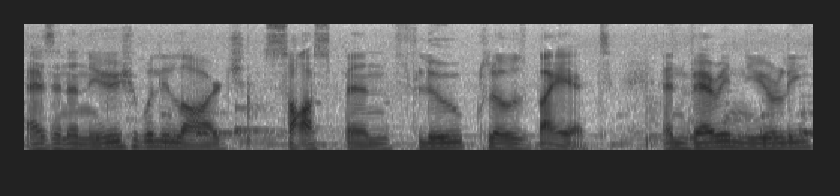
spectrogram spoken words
as an unusually large saucepan flew close by it and very nearly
